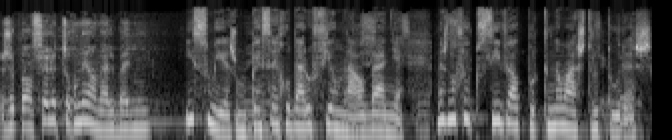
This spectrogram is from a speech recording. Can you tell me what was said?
Je pensais le tourner en Albanie. Isso mesmo, pensei rodar o filme na Albânia, mas não foi possível porque não há estruturas.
